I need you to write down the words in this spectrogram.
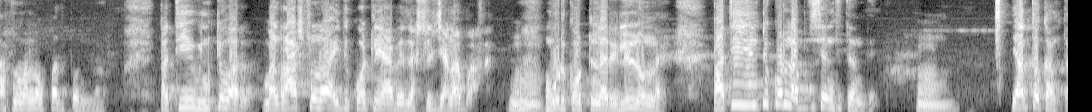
అతని వల్ల ఉపాధి పొందాం. ప్రతి ఇంటి వారు మన రాష్ట్రంలో ఐదు కోట్ల యాభై లక్షల జనాభా. మూడు కోట్లన్నర ఇల్లులు ఉన్నాయి. ప్రతి ఇంటికి కూడా లబ్ధి చెందుతుంది. ఎంతో కొంత.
